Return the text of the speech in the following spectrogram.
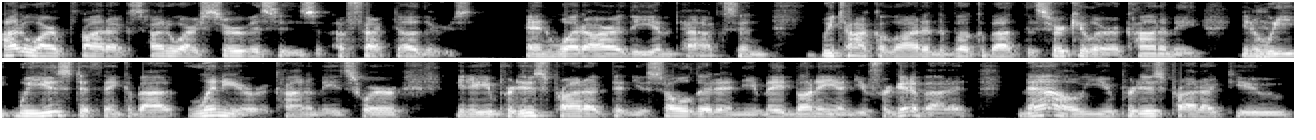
how do our products, how do our services affect others? And what are the impacts? And we talk a lot in the book about the circular economy. You know yeah. we we used to think about linear economies where you know you produce product and you sold it and you made money and you forget about it. Now you produce product you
